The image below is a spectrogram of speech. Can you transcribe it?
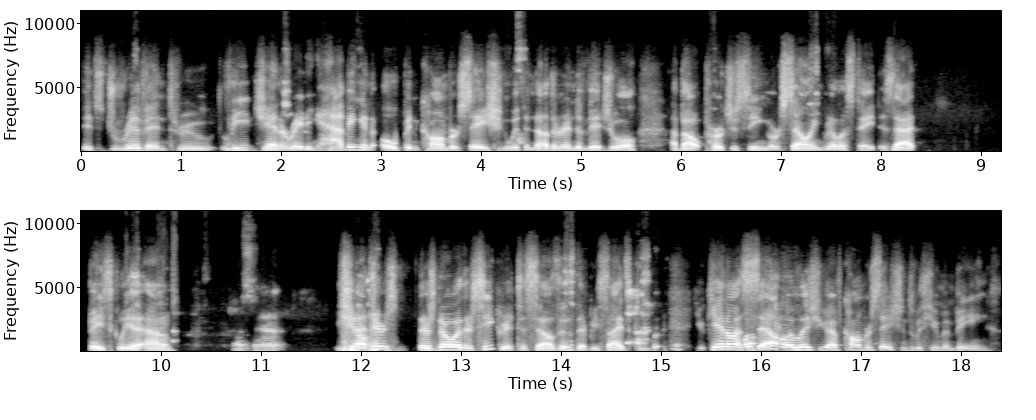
it's driven through lead generating. Having an open conversation with another individual about purchasing or selling real estate. Is that basically it adam? That's it. Yeah no. there's there's no other secret to sales is there besides you cannot sell unless you have conversations with human beings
